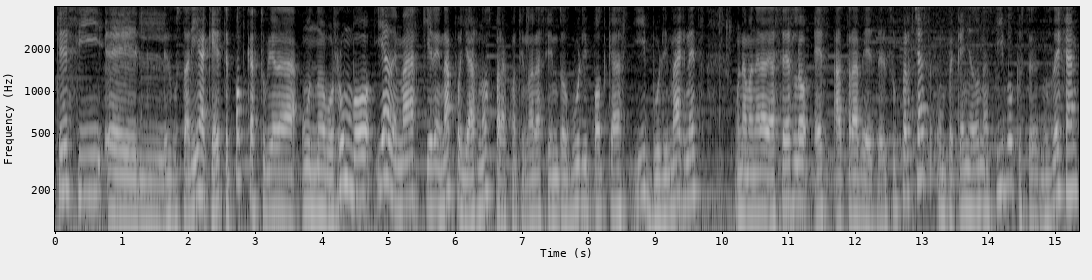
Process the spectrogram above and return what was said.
que si eh, les gustaría que este podcast tuviera un nuevo rumbo y además quieren apoyarnos para continuar haciendo Bully Podcast y Bully Magnets, una manera de hacerlo es a través del super chat, un pequeño donativo que ustedes nos dejan.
